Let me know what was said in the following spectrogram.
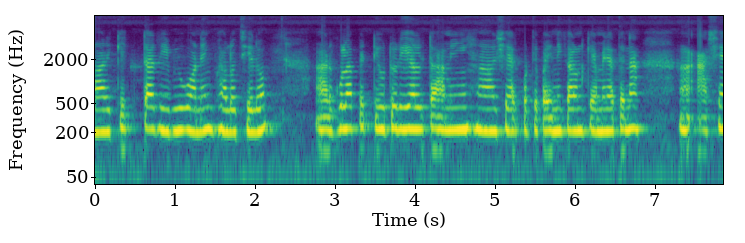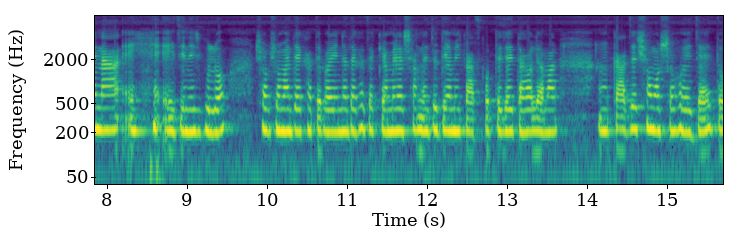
আর কেকটার রিভিউ অনেক ভালো ছিল। আর গোলাপের টিউটোরিয়ালটা আমি শেয়ার করতে পারিনি কারণ ক্যামেরাতে না আসে না। এই জিনিসগুলো সব সময় দেখাতে পারি না। দেখা যায় ক্যামেরার সামনে যদি আমি কাজ করতে যাই তাহলে আমার কাজের সমস্যা হয়ে যায়। তো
